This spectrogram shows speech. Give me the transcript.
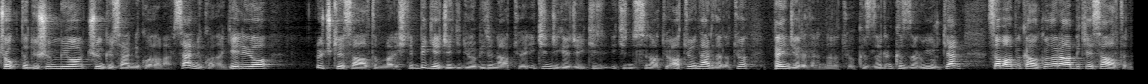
çok da düşünmüyor çünkü Sen Nikola var. Sen Nikola geliyor. Üç kese altın var işte. Bir gece gidiyor birini atıyor. ikinci gece iki, ikincisini atıyor. Atıyor nereden atıyor? Pencerelerinden atıyor kızların. Kızlar uyurken sabah bir kalkıyorlar abi kese altın.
